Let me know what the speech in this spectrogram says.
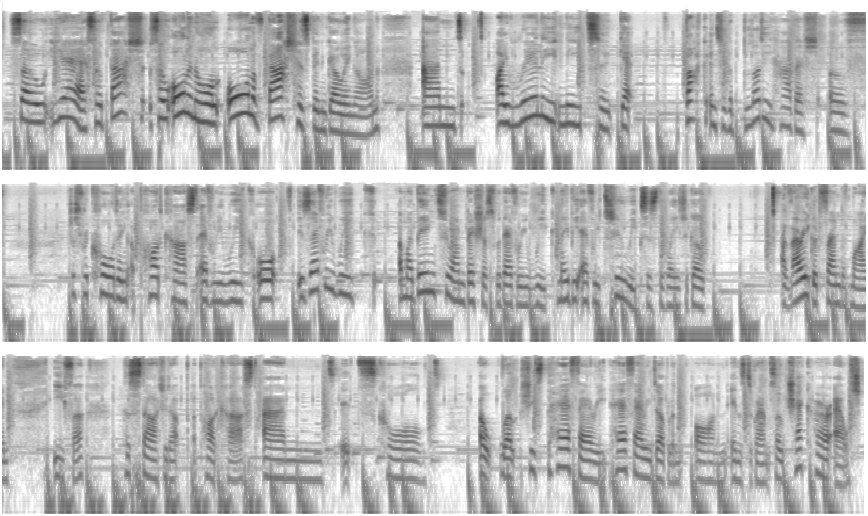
So, yeah, so that, so all in all, all of that has been going on, and I really need to get back into the bloody habit of just recording a podcast every week, or is every week, am I being too ambitious with every week? Maybe every two weeks is the way to go a very good friend of mine, Aoife, has started up a podcast and it's called oh well she's the hair fairy hair fairy dublin on instagram so check her out.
